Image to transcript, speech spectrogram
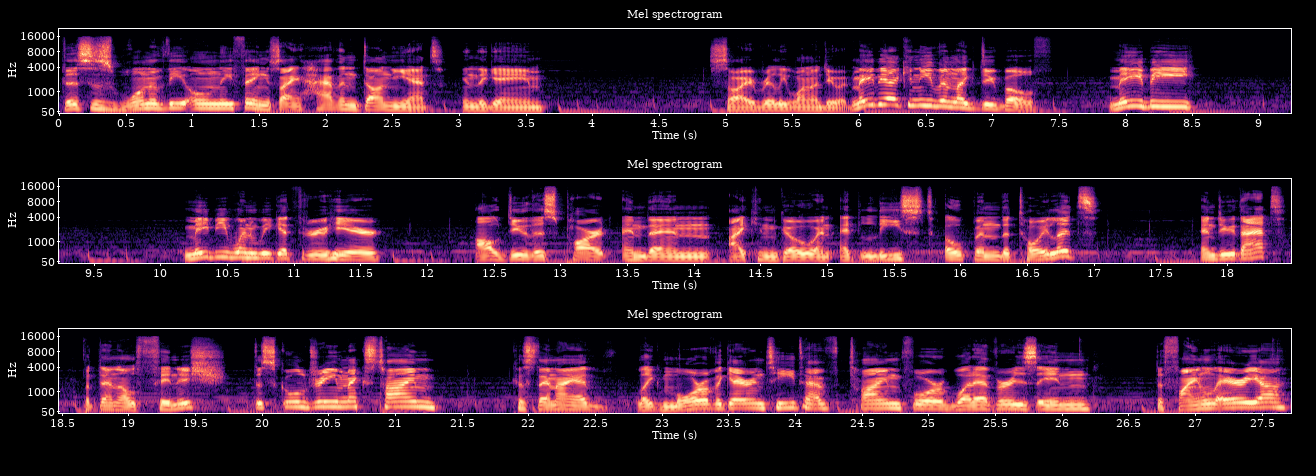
this is one of the only things I haven't done yet in the game. So I really want to do it. Maybe I can even like do both. Maybe... Maybe when we get through here, I'll do this part and then I can go and at least open the toilet and do that. But then I'll finish the school dream next time. Because then I have like more of a guarantee to have time for whatever is in the final area.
